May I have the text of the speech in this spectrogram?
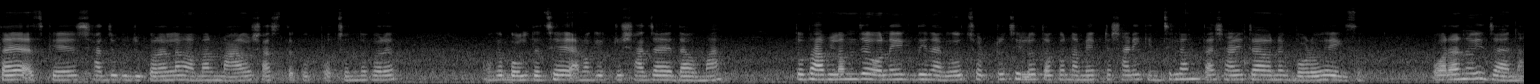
তাই আজকে সাজুগুজু করালাম। আমার মাও সাজতে খুব পছন্দ করে। আমাকে বলতেছে, আমাকে একটু সাজায় দাও মা। তো ভাবলাম যে অনেক দিন আগে, ও ছোট্ট ছিল, তখন আমি একটা শাড়ি কিনছিলাম। তার শাড়িটা অনেক বড় হয়ে গেছে। পরানোই যায় না।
